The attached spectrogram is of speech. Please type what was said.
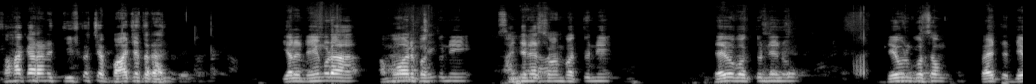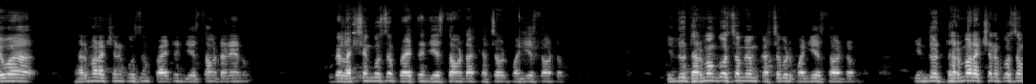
సహకారాన్ని తీసుకొచ్చే బాధ్యత రాదు ఇలా నేను కూడా అమ్మవారి భక్తుని ఆంజనేయ స్వామి భక్తుని దైవ భక్తుని నేను దేవుని కోసం ప్రయత్న దేవ ధర్మరక్షణ కోసం ప్రయత్నం చేస్తా ఉంటా నేను. ఒక లక్ష్యం కోసం ప్రయత్నం చేస్తా ఉంటా కష్టపడి పనిచేస్తూ ఉంటాం. హిందూ ధర్మం కోసం మేము కష్టపడి పనిచేస్తూ ఉంటాం. హిందూ ధర్మ రక్షణ కోసం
